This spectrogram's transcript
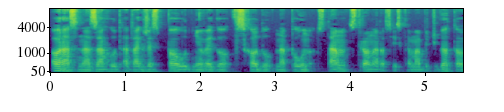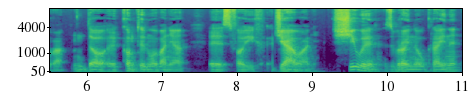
oraz na zachód, a także z południowego wschodu na północ. Tam strona rosyjska ma być gotowa do e, kontynuowania e, swoich działań. Siły zbrojne Ukrainy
